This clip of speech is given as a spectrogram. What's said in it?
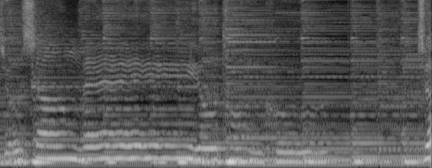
就像没有痛苦。这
